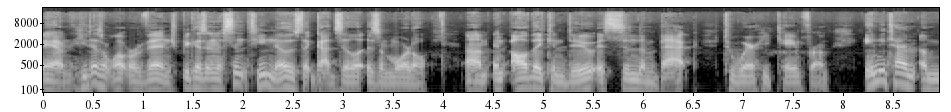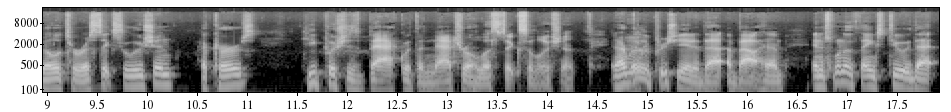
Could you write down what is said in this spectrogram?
and he doesn't want revenge because, in a sense, he knows that Godzilla is immortal. Um, and all they can do is send him back to where he came from. Anytime a militaristic solution occurs, he pushes back with a naturalistic solution. And I really Yeah. appreciated that about him. And it's one of the things, too, that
